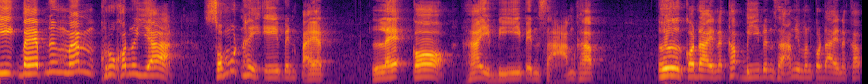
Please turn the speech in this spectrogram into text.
อีกแบบหนึ่งนั้นครูขออนุญาต สมมติให้ A เป็น 8 และก็ให้ B เป็น 3 ครับ เออก็ได้นะครับ B เป็น 3 นี่มันก็ได้นะครับ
